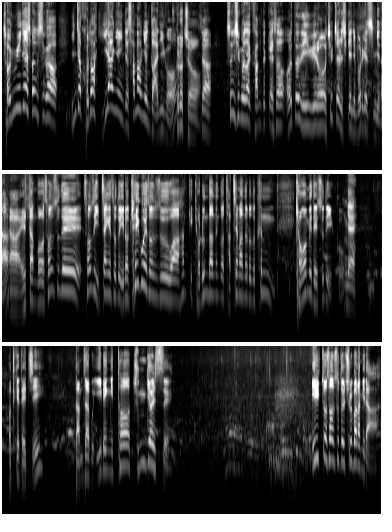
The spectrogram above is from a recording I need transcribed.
정민재 선수가 이제 고등학교 1학년인데 3학년도 아니고 그렇죠. 자 순심고등학교 감독께서 어떤 의미로 출전을 시켰는지 모르겠습니다. 아, 일단 뭐 선수들 선수 입장에서도 이런 최고의 선수와 함께 겨룬다는 것 자체만으로도 큰 경험이 될 수도 있고 네. 어떻게 될지 남자부 200m 중결승 1조 선수들 출발합니다.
